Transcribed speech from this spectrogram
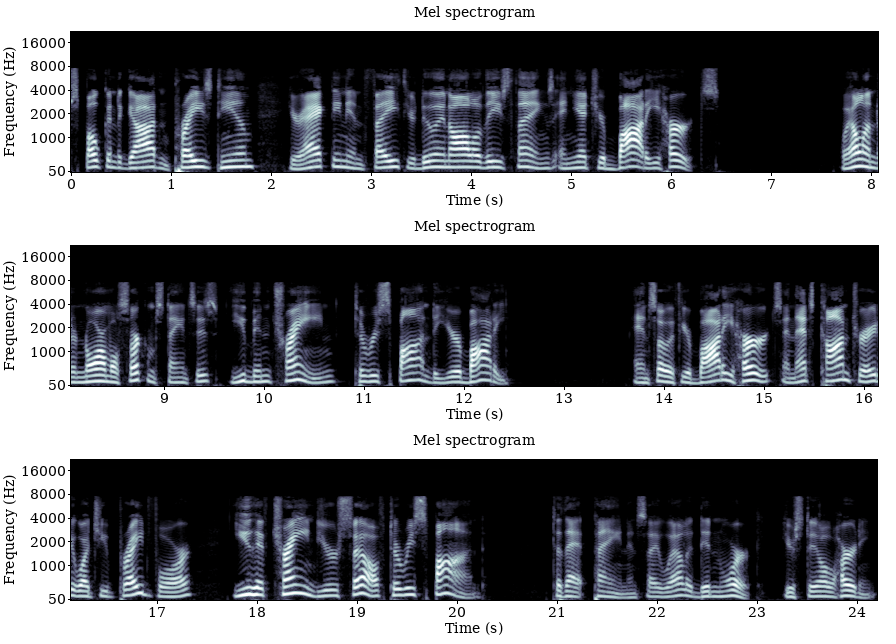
spoken to God and praised him, you're acting in faith, you're doing all of these things, and yet your body hurts. Well, under normal circumstances, you've been trained to respond to your body. And so if your body hurts and that's contrary to what you prayed for, you have trained yourself to respond to that pain and say, well, it didn't work. You're still hurting.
